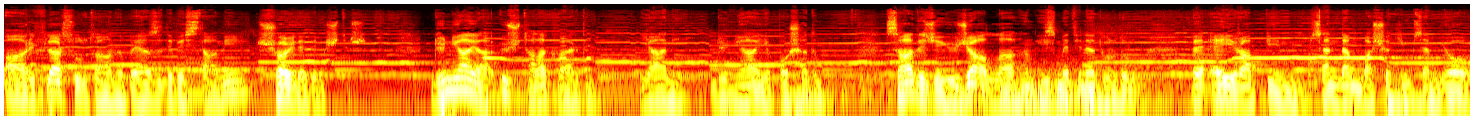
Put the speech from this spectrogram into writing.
Arifler Sultanı Beyazıt Bestami şöyle demiştir. Dünyaya üç talak verdim. Yani dünyayı boşadım. Sadece Yüce Allah'ın hizmetine durdum. Ve ey Rabbim senden başka kimsem yok.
